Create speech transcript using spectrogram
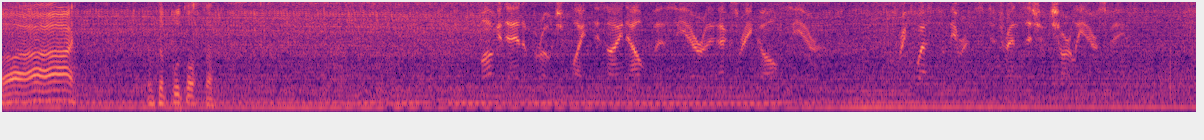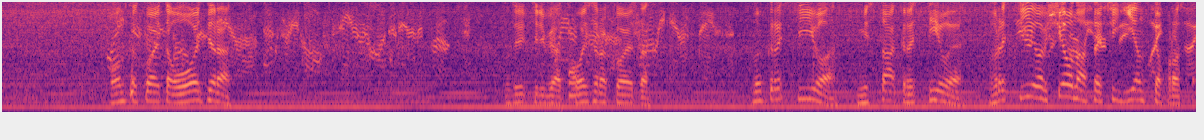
А, -а, -а, Запутался. Magadan approach flight design Alpha Sierra X-ray Golf Sierra. Request clearance to transition Charlie airspace. Он какое-то озеро. Смотрите, ребята, озеро какое-то. Ну, красиво. Места красивые. В России вообще у нас офигенско просто.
